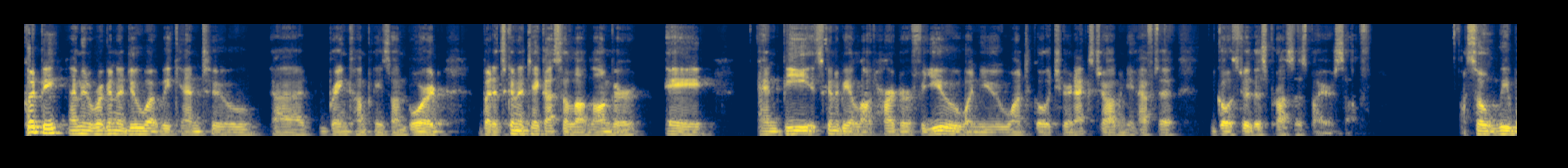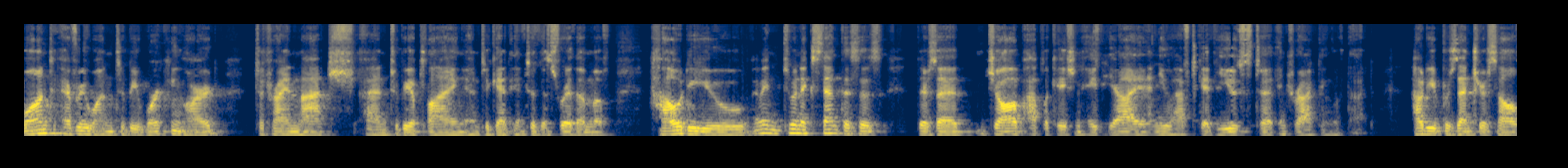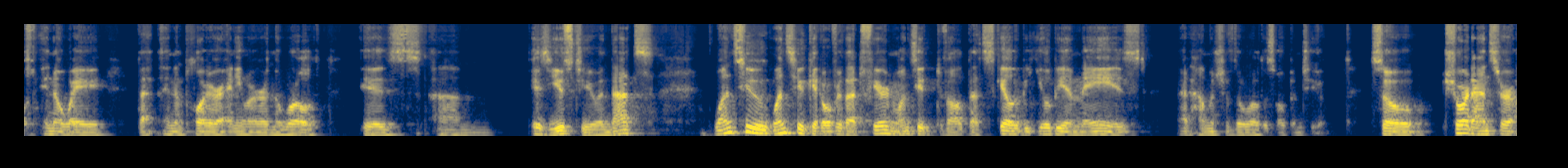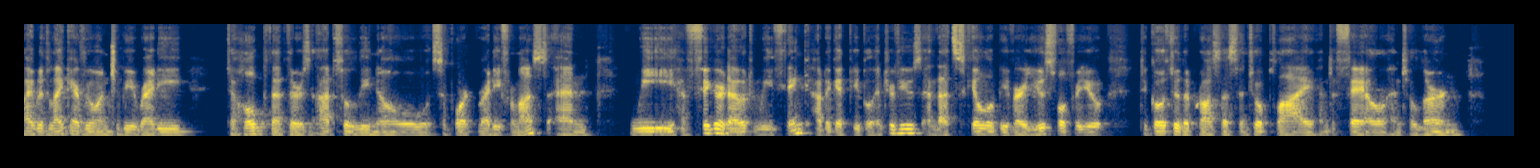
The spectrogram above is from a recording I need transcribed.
Could be. I mean, we're going to do what we can to uh, bring companies on board, but it's going to take us a lot longer. A, and B, it's going to be a lot harder for you when you want to go to your next job and you have to go through this process by yourself. So we want everyone to be working hard to try and match and to be applying and to get into this rhythm of how do you, I mean, to an extent, this is, there's a job application API and you have to get used to interacting with that. How do you present yourself in a way that an employer anywhere in the world is um, is used to you? And that's once you once you get over that fear and once you develop that skill, you'll be amazed at how much of the world is open to you. So short answer, I would like everyone to be ready to hope that there's absolutely no support ready from us. And we have figured out, we think, how to get people interviews, and that skill will be very useful for you to go through the process and to apply and to fail and to learn,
